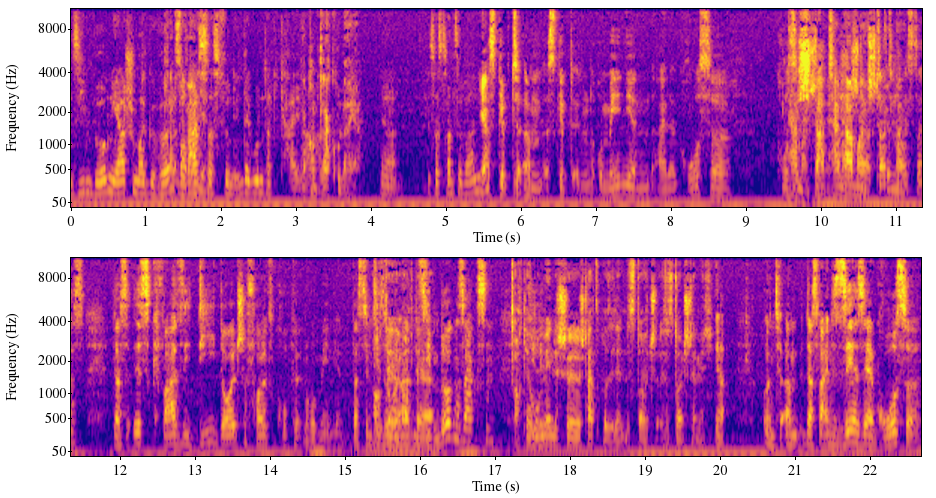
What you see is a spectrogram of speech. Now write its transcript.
Siebenbürgen, ja, schon mal gehört, aber was das für einen Hintergrund hat, keine Da kommt. Dracula her. Ja. Ist das Transsilvanien? Ja. Es gibt, ähm, es gibt in Rumänien eine große, große Hermannstadt, Stadt, Hermannstadt, Hermannstadt genau. heißt das. Das ist quasi die deutsche Volksgruppe in Rumänien. Das sind die Auch der- sogenannten auch der- Siebenbürgen-Sachsen. Auch der rumänische Staatspräsident ist deutsch, ist deutschstämmig. Ja. Und ähm, das war eine sehr, sehr große,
